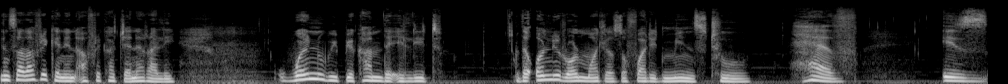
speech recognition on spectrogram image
in South Africa and in Africa generally. When we become the elite, the only role models of what it means to have is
